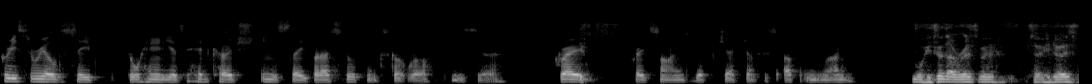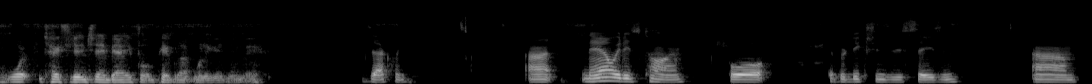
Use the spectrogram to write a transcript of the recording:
pretty surreal to see Phil Handy as a head coach in this league. But I still think Scott Roth is a great, great signing to get the Jack Jumpers up and running. well he's got that resume, so he knows what it takes to get into the NBA for people that don't want to get into the NBA. Exactly. All right, now it is time for the predictions this season. Um,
